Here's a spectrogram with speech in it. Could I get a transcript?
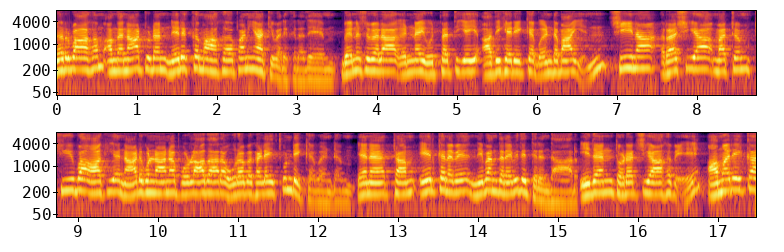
நிர்வாகம் அந்த நாட்டுடன் நெருக்கமாக பணியாற்றி வருகிறது. வெனிசுவலா எண்ணெய் உற்பத்தியை அதிகரிக்க வேண்டுமாயின் சீனா ரஷ்யா மற்றும் கியூபா ஆகிய நாடுகளுடனான பொருளாதார உறவுகளை துண்டிக்க வேண்டும் என ட்ரம்ப் ஏற்கனவே நிபந்தனை விதித்திருந்தார். இதன் தொடர்ச்சியாகவே அமெரிக்கா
